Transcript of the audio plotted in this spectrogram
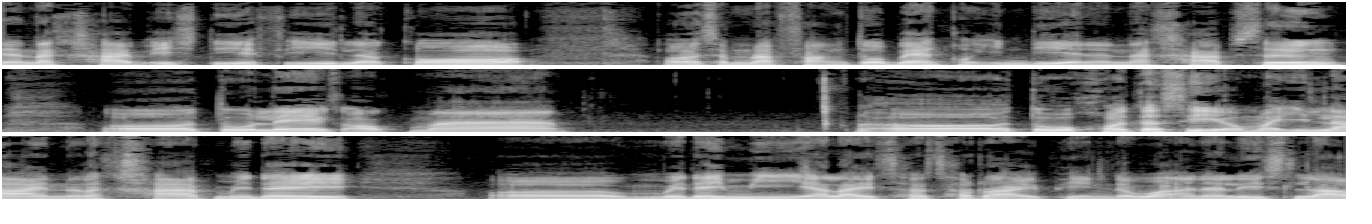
นะครับ HDFC แล้วก็สำหรับฝั่งตัวแบงก์ของอินเดียนะครับ ซึ่งตัวเลขออกมาตัว quarter สี่ออกมา in line นะครับ ไม่ได้ไม่ได้มีอะไรเท่าไหร่เพียงแต่ว่า analyst เรา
